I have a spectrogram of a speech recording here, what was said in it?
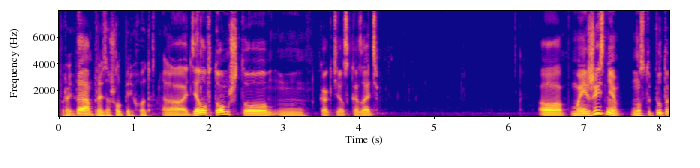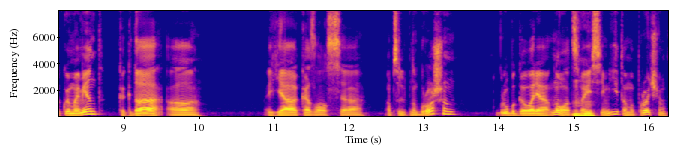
произошел переход? А, Дело в том, что, как тебе сказать, в моей жизни наступил такой момент, когда а, я оказался абсолютно брошен, грубо говоря, ну, от своей Мгм. семьи там и прочим,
